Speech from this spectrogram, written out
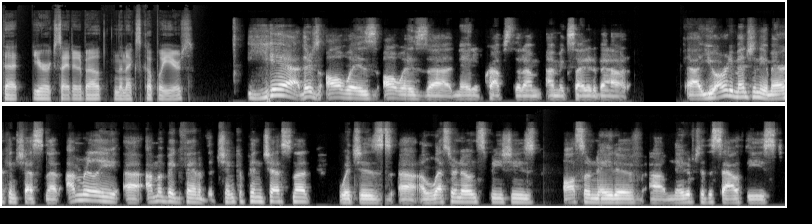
that you're excited about in the next couple of years? Yeah, there's always always uh, native crops that I'm I'm excited about. Uh, you already mentioned the American chestnut. I'm really uh, I'm a big fan of the chinkapin chestnut, which is uh, a lesser known species, also native um, native to the southeast,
